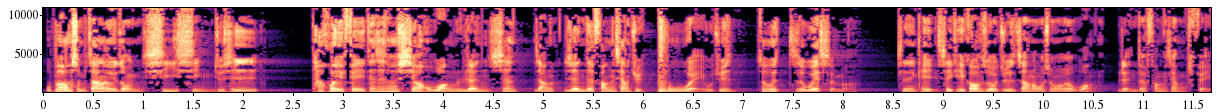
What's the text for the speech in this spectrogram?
我不知道为什么蟑螂有一种习性，就是它会飞，但是它喜欢往人身让人的方向去扑。哎，我觉得这会这是为什么？谁可以谁可以告诉我，就是蟑螂为什么会往人的方向飞？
